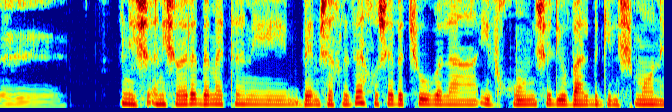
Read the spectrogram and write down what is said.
אה, אני, אני שואלת באמת, אני בהמשך לזה חושבת שוב על האבחון של יובל בגיל שמונה.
